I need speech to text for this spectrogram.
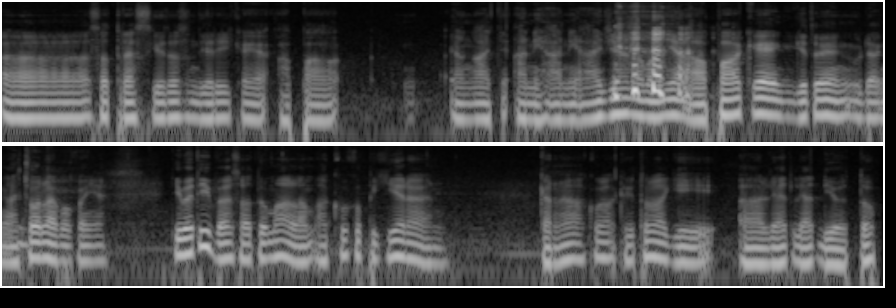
eh stres gitu sendiri kayak apa yang aneh-aneh aja namanya apa kayak gitu yang udah ngaco lah pokoknya. Tiba-tiba suatu malam aku kepikiran karena aku waktu itu lagi eh, lihat-lihat di YouTube.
